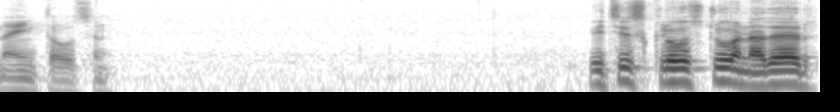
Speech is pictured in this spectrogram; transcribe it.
9000 which is close to another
